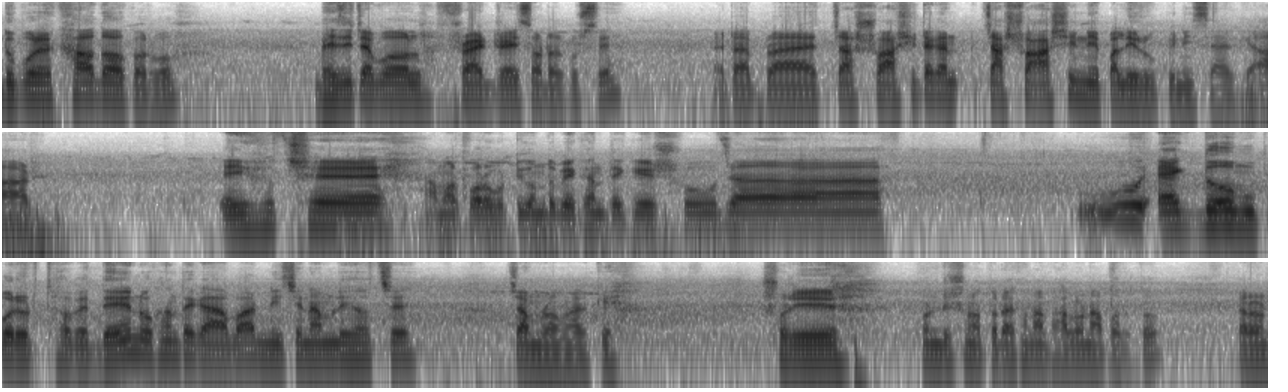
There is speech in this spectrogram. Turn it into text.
দুপুরের খাওয়া দাওয়া করব। ভেজিটেবল, ফ্রাইড রাইস অর্ডার করছি। এটা প্রায় চারশো আশি টাকা, চারশো আশি নেপালি রুপি নিছে আর কি। আর এই হচ্ছে আমার পরবর্তী গন্তব্য, এখান থেকে সোজা ও একদম উপরে উঠতে হবে। দেন ওখান থেকে আবার নিচে নামলেই হচ্ছে চামরং আর কি। শরীর কন্ডিশন অতটা এখন আর ভালো না আপাতত, কারণ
